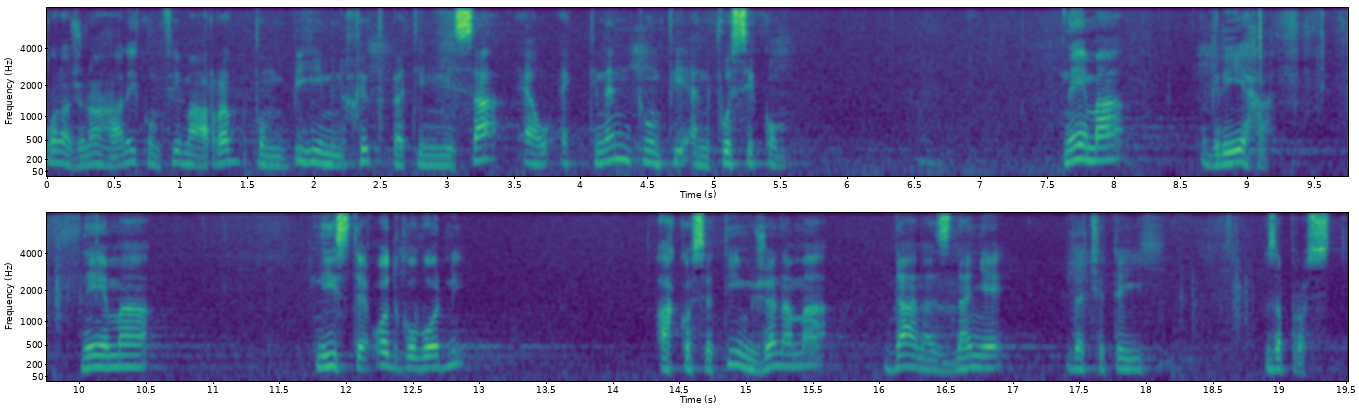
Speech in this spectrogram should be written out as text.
Ola junaha alikum fima arrabtum bihi min hitbetin nisa eu eknentum fi enfusikum. Nema grijeha, nema grijeha, niste odgovorni ako se tim ženama da na znanje da ćete ih zaprositi.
